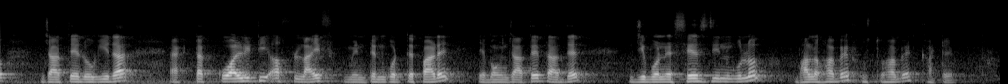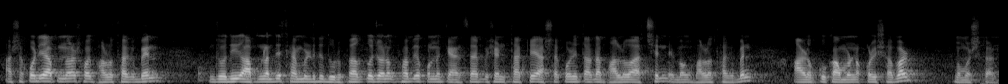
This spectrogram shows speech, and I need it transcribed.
যাতে রোগীরা একটা কোয়ালিটি অফ লাইফ মেনটেন করতে পারে এবং যাতে তাদের জীবনের শেষ দিনগুলো ভালোভাবে, সুস্থভাবে কাটে। আশা করি আপনারা সবাই ভালো থাকবেন। যদি আপনাদের ফ্যামিলিতে দুর্ভাগ্যজনকভাবে কোনো ক্যান্সার পেশেন্ট থাকে, আশা করি তারা ভালো আছেন এবং ভালো থাকবেন। আরোগ্য কামনা করি সবার। নমস্কার।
